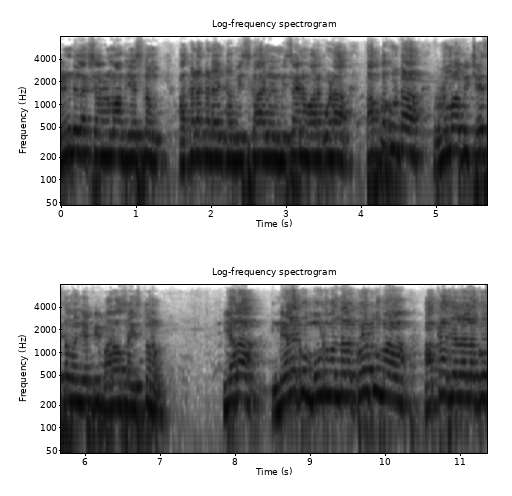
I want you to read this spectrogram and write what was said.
రెండు లక్షల రుణమాఫీ చేసినాం. అక్కడక్కడ ఇంకా మిస్ కాని మిస్ అయిన వారు కూడా తప్పకుండా రుణమాఫీ చేస్తామని చెప్పి భరోసా ఇస్తున్నాం. ఇలా నెలకు మూడు వందల కోట్లు మా అక్క చెల్లెళ్ళకు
